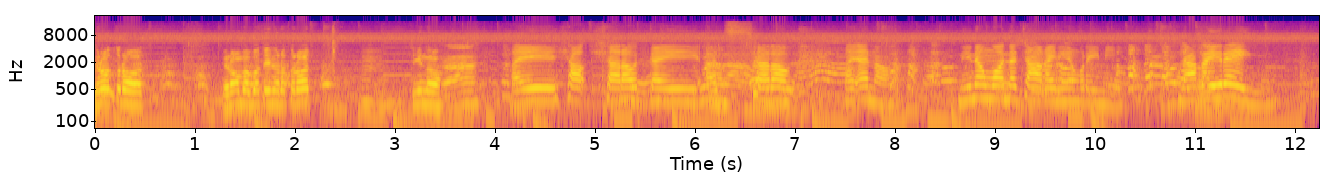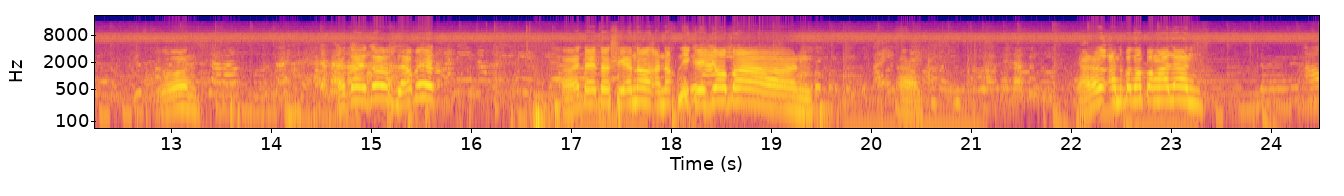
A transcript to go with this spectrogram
Rotrot. Meron kang babatiin Rot Rot? Sino? Kay, shout, shoutout kay, uh, shoutout kay ano, Ninang Mona tsaka kay Ninang Rainy. Na kay Rain. Yun. Ito, ito, lapit. Ah, ito, ito, si ano, anak ni Kuya Joban. Yan, ano, ano ba ang pangalan? Ako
